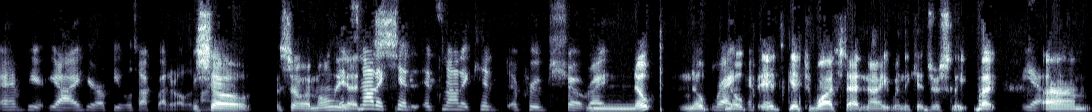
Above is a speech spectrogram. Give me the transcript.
I have hear, yeah, I hear our people talk about it all the time. So so I'm only it's not a kid it's not a kid approved show, right? Nope. Nope. Right, nope. Okay. It gets watched at night when the kids are asleep. But yeah. Um,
